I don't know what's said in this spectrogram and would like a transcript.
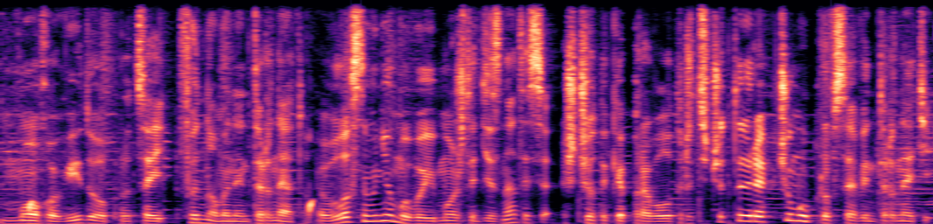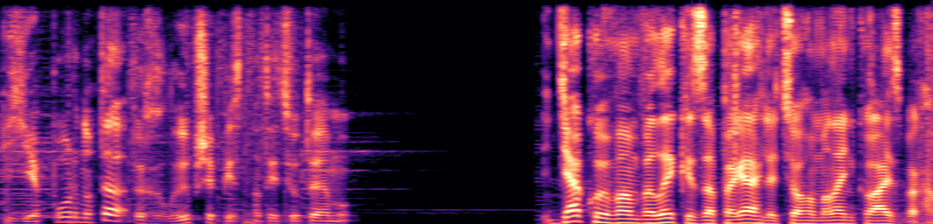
мого відео про цей феномен інтернету. Власне, в ньому ви можете дізнатися, що таке правило 34, чому про все в інтернеті є порно, та глибше пізнати цю тему. Дякую вам велике за перегляд цього маленького айсберга.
